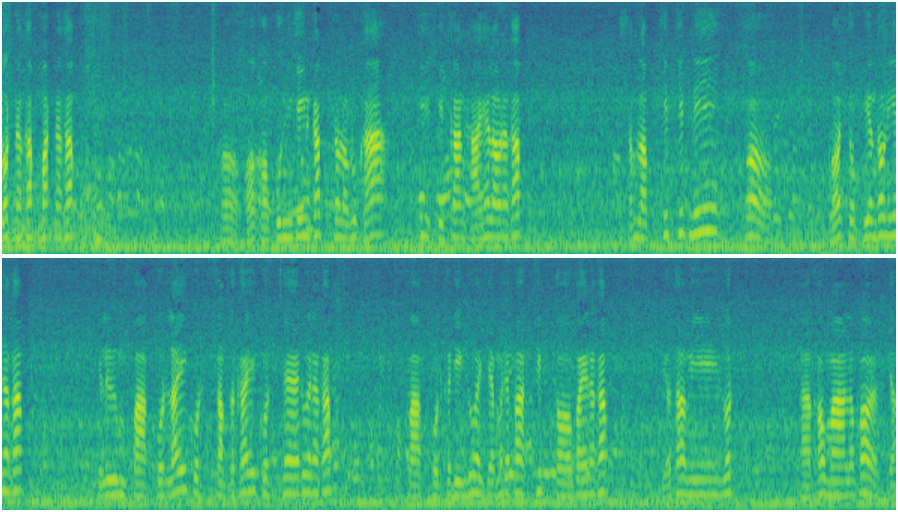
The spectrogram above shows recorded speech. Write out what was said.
รถนะครับบัตรนะครับก็ขอขอบคุณจริงๆนะครับสำหรับลูกค้าที่ปิดการขายให้เรานะครับสำหรับคลิปคลิปนี้ก็ขอจบเพียงเท่านี้นะครับ อย่าลืมฝากกดไลค์กด subscribe กดแชร์ด้วยนะครับ ฝากกดกระดิ่งด้วยจะไม่ได้พลาดคลิปต่อไปนะครับ เดี๋ยวถ้ามีรถเข้ามาแล้วก็จะ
